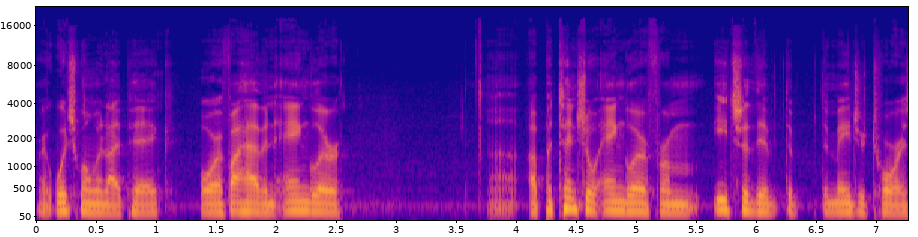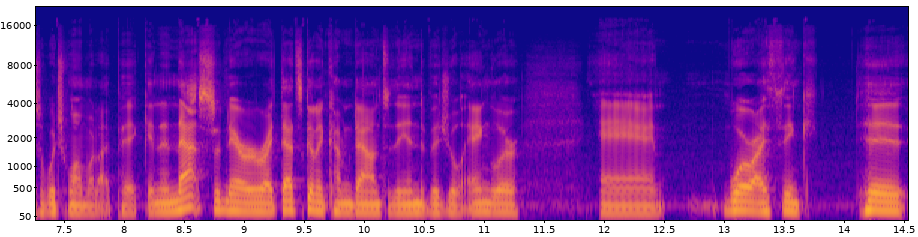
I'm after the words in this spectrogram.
right? Which one would I pick? Or if I have an angler, uh, a potential angler from each of the, the the major tours, which one would I pick? And in that scenario, right, that's going to come down to the individual angler and where I think his,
